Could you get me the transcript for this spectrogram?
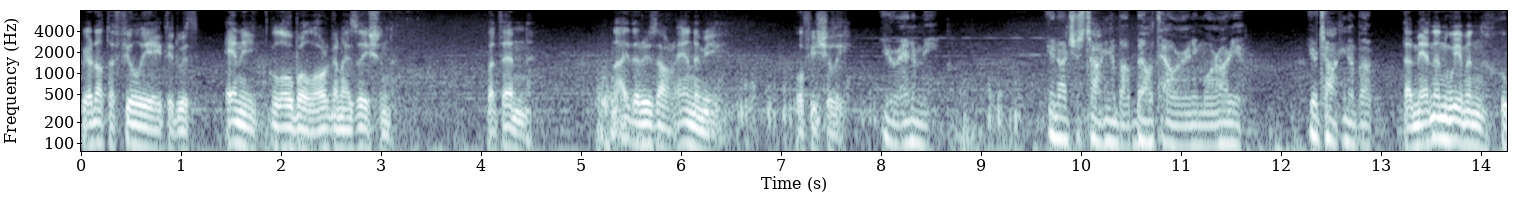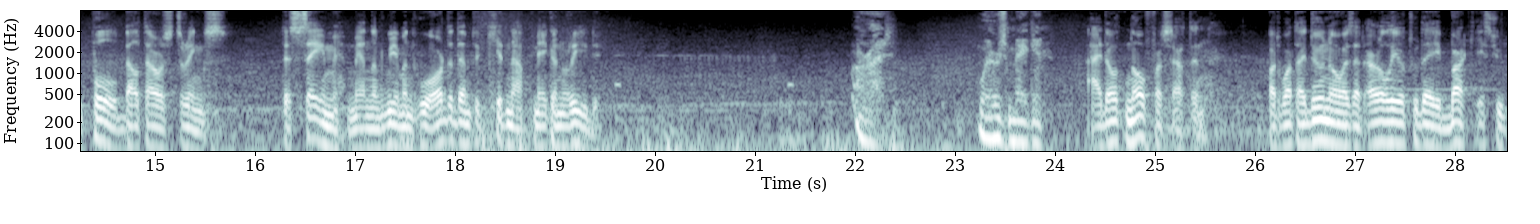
we are not affiliated with any global organization. But then, neither is our enemy, officially. Your enemy. You're not just talking about Bell Tower anymore, are you? You're talking about... The men and women who pull Bell Tower strings. The same men and women who ordered them to kidnap Megan Reed. All right. Where's Megan? I don't know for certain. But what I do know is that earlier today, Burke issued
